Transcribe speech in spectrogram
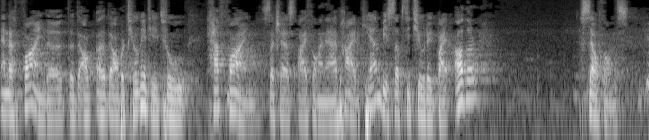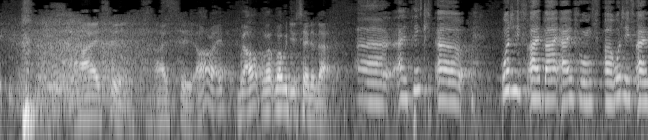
and fine, the the, the, uh, the opportunity to have fun, such as iPhone and iPad, can be substituted by other cell phones. I see. I see. All right. Well, what, what would you say to that? Uh, I think. Uh, what if I buy iPhone? Uh, what if I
